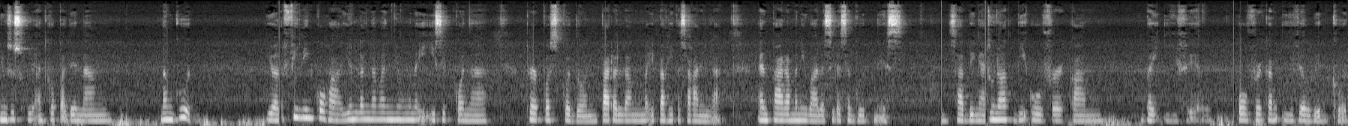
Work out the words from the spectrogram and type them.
yung susulian ko pa din ng, ng good. Yun, feeling ko ha, yun lang naman yung naiisip ko na purpose ko doon para lang maipakita sa kanila and para maniwala sila sa goodness. Sabi nga, do not be overcome by evil. Overcome evil with good.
